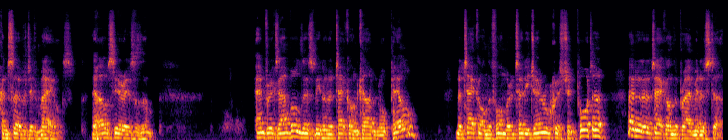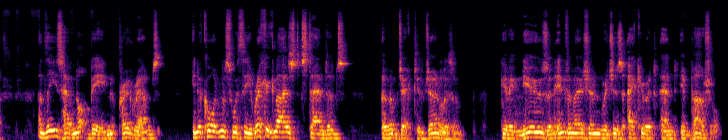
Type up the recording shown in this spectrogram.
conservative males. The whole series of them and for example, there's been an attack on Cardinal Pell, an attack on the former Attorney General Christian Porter, and an attack on the Prime Minister. And these have not been programs in accordance with the recognized standards of objective journalism, giving news and information which is accurate and impartial.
